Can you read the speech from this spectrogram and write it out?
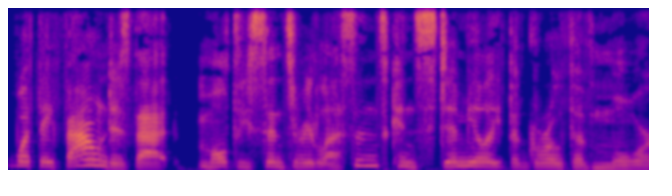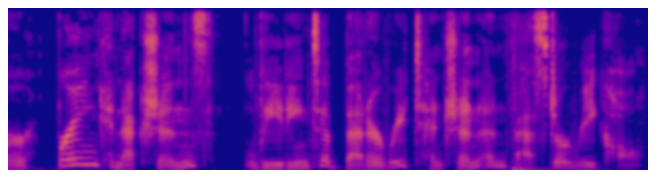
What they found is that multisensory lessons can stimulate the growth of more brain connections, leading to better retention and faster recall.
